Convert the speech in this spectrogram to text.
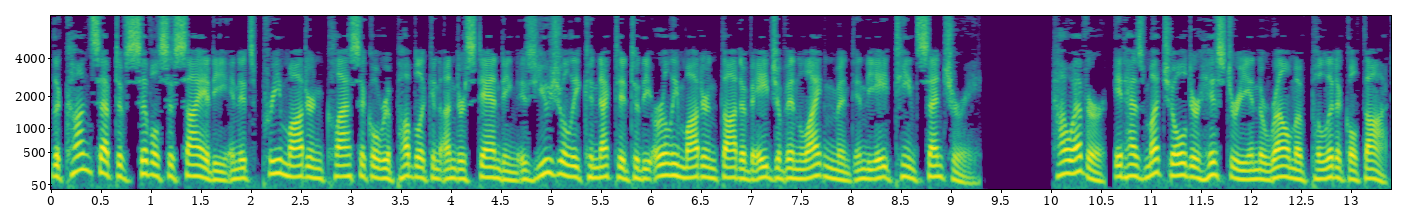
The concept of civil society in its pre-modern classical republican understanding is usually connected to the early modern thought of Age of Enlightenment in the 18th century. However, it has much older history in the realm of political thought.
